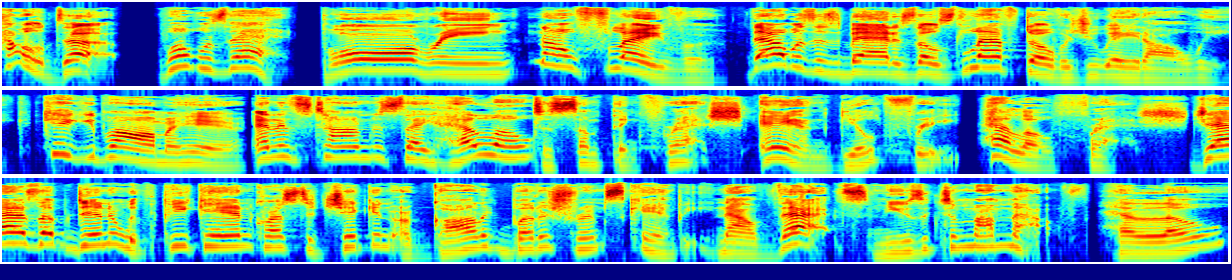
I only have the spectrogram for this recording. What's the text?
Hold up. What was that? Boring. No flavor. That was as bad as those leftovers you ate all week. Kiki Palmer here, and it's time to say hello to something fresh and guilt-free. Hello Fresh. Jazz up dinner with pecan-crusted chicken or garlic butter shrimp scampi. Now that's music to my mouth. Hello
